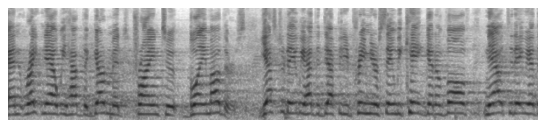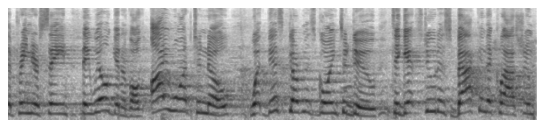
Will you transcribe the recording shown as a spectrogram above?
and right now we have the government trying to blame others. Yesterday we had the Deputy Premier saying we can't get involved. Now today we have the Premier saying they will get involved. I want to know what this government is going to do to get students back in the classroom.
